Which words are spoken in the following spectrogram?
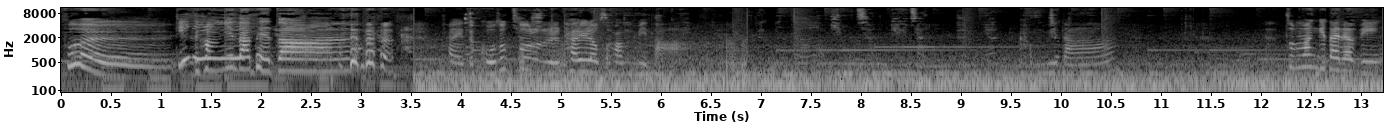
풀 이제 갑니다 대전 자 이제 고속도로를 타려고 합니다 갑니다 좀만 기다려 빙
